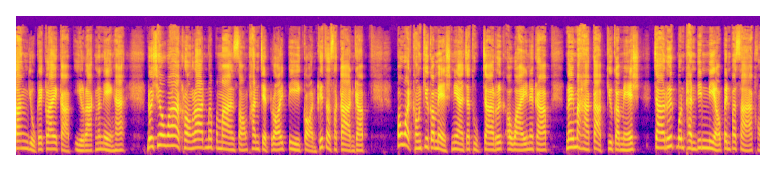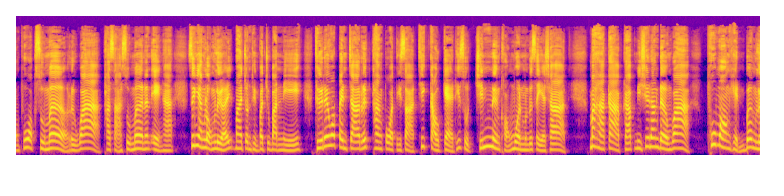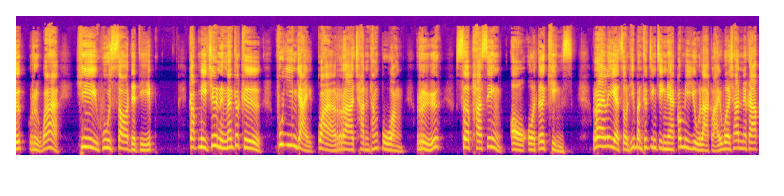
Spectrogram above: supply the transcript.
ตั้งอยู่ใกล้ ๆ กับอิรักนั่นเองฮะ โดยเชื่อว่าครองราชย์เมื่อประมาณ 2,700 ปีก่อนคริสตศักราชครับ ประวัติของกิลกาเมชเนี่ยจะถูกจารึกเอาไว้นะครับ ในมหากาพย์กิลกาเมช จารึกบนแผ่นดินเหนียวเป็นภาษาของพวกซูเมอร์ หรือว่าภาษาซูเมอร์นั่นเองฮะซึ่งยังหลงเหลือมาจนถึงปัจจุบันนี้ ถือได้ว่าเป็นจารึกทางประวัติศาสตร์ที่เก่าแก่ที่สุดชิ้นหนึ่งของมวลมนุษยชาติ มหากาบครับมีชื่อดั้งเดิมว่า ผู้มองเห็นเบื้องลึกหรือว่า he who saw the deep กับมีชื่อหนึ่งนั่นก็คือ ผู้ยิ่งใหญ่กว่าราชันทั้งปวง หรือ surpassing all other kings รายละเอียดส่วนที่บันทึกจริงๆเนี่ยก็มีอยู่หลากหลายเวอร์ชันนะครับ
